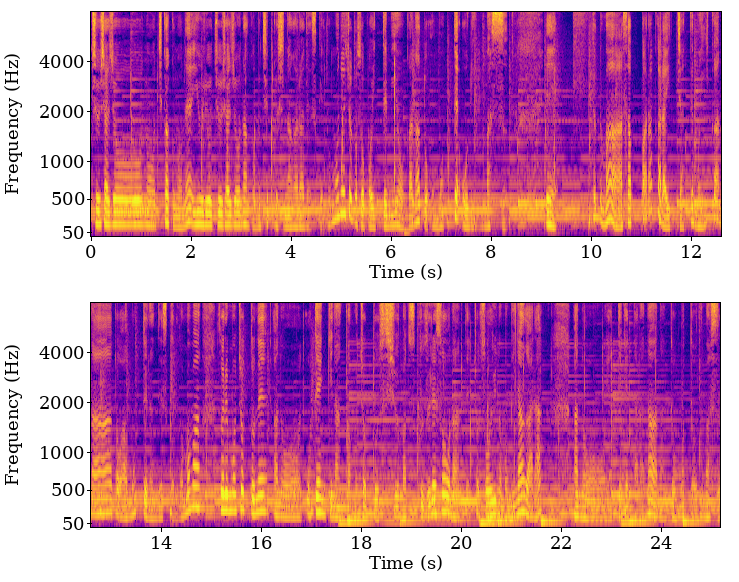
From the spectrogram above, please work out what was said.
駐車場の近くのね有料駐車場なんかもチェックしながらですけどもねちょっとそこ行ってみようかなと思っております。えー、ちょっとまあ朝っぱらから行っちゃってもいいかなとは思ってるんですけれどもまあそれもちょっとねあのお天気なんかもちょっと週末崩れそうなんでちょっとそういうのも見ながらあのやっていけたらななんて思っております。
